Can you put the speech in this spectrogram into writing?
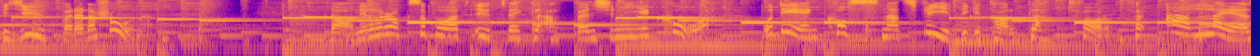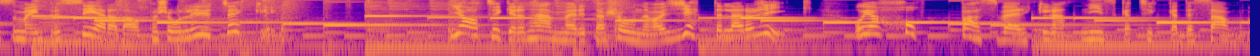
fördjupa relationen. Daniel håller också på att utveckla appen 29K och det är en kostnadsfri digital plattform för alla er som är intresserade av personlig utveckling. Jag tycker den här meditationen var jättelärorik och jag hoppas verkligen att ni ska tycka detsamma.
